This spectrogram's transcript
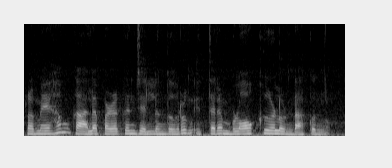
പ്രമേഹം കാലപ്പഴക്കം ചെല്ലുന്തോറും ഇത്തരം ബ്ലോക്കുകൾ ഉണ്ടാക്കുന്നു.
